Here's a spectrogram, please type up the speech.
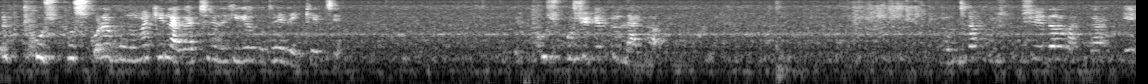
ওই ফুসফুস করে বৌমা কি লাগাচ্ছিল দেখি গিয়ে কোথায় রেখেছে। ফুসফুসিটা একটু। এই।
